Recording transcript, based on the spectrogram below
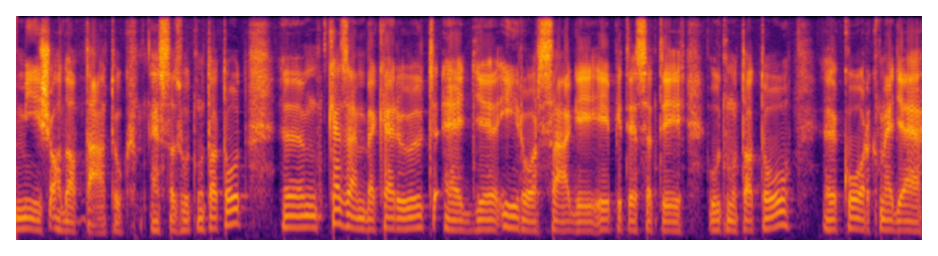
mi is adaptáltuk, ezt az útmutatót. Kezembe került egy írországi építészeti útmutató, Kork megye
